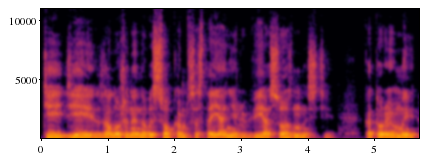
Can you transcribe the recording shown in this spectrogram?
те идеи, заложенные на высоком состоянии любви, осознанности, которые мы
